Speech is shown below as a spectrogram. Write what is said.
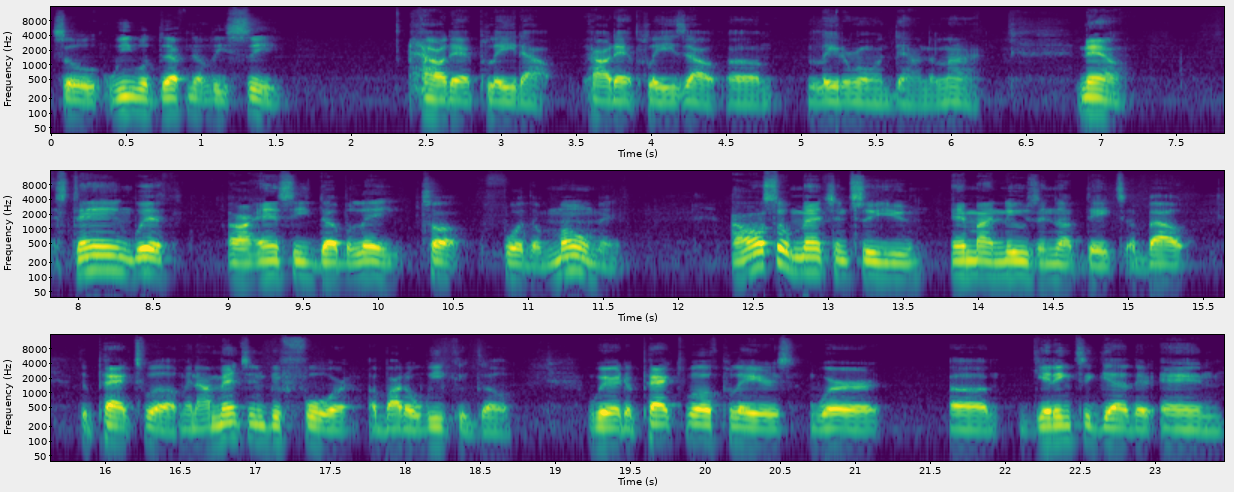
So we will definitely see how that played out, how that plays out um, later on down the line. Now, staying with our NCAA talk for the moment, I also mentioned to you in my news and updates about the Pac 12. And I mentioned before, about a week ago, where the Pac 12 players were uh, getting together and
